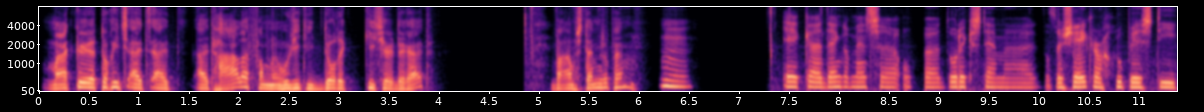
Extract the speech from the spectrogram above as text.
Maar kun je er toch iets uit, uit, uithalen van hoe ziet die Doddik-kiezer eruit? Waarom stemmen ze op hem? Hmm. Ik eh, denk dat mensen op eh Dorik stemmen, dat er zeker een groep is die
